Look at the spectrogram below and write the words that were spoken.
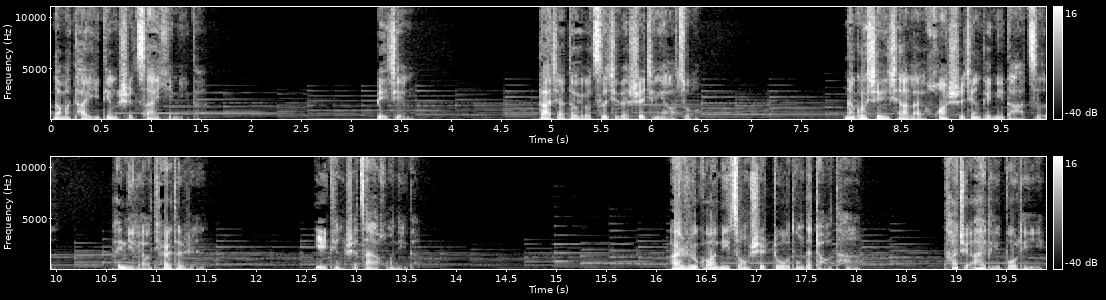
那么他一定是在意你的。毕竟，大家都有自己的事情要做，能够闲下来花时间给你打字、陪你聊天的人。一定是在乎你的，而如果你总是主动的找他，他却爱理不理，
